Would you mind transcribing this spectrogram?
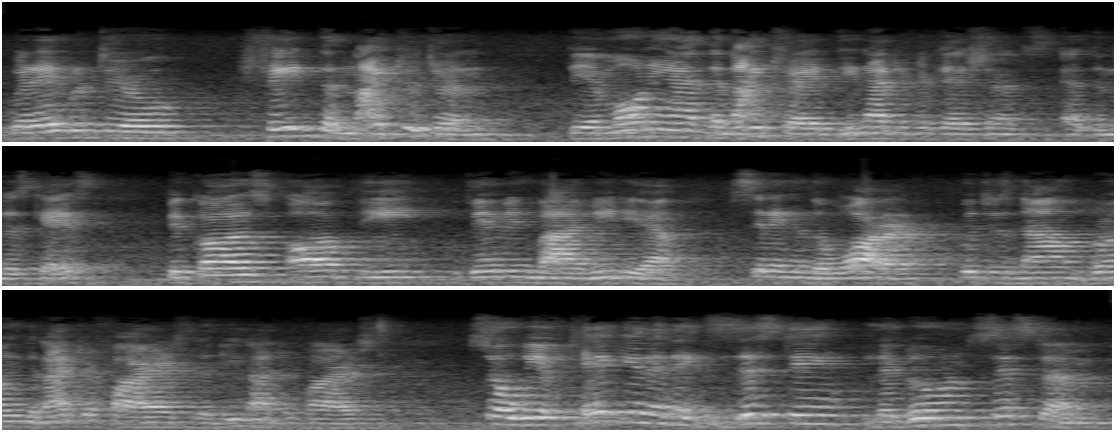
we're able to treat the nitrogen, the ammonia and the nitrate, denitrification as in this case, because of the waving biomedia sitting in the water, which is now growing the nitrifiers, the denitrifiers. So we have taken an existing lagoon system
